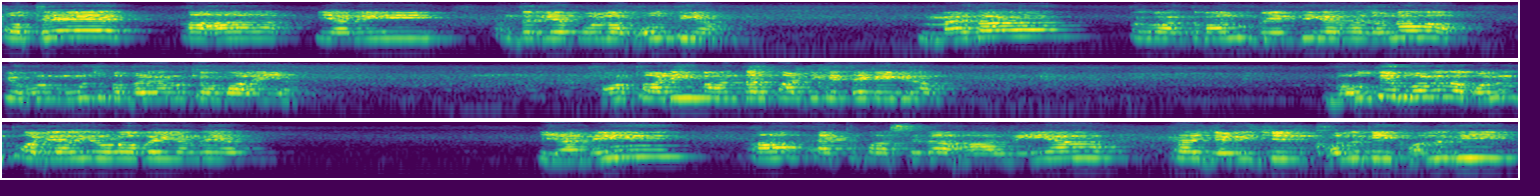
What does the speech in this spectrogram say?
ਉੱਥੇ ਆਹ ਯਾਨੀ ਅੰਦਰਲੀਆਂ ਪੋਲਾਂ ਖੋਲਤੀਆਂ। ਮੈਂ ਤਾਂ ਭਗਵੰਤ ਮਾਨ ਨੂੰ ਬੇਨਤੀ ਕਰਨਾ ਚਾਹੁੰਦਾ ਵਾ ਕਿ ਹੁਣ ਮੂੰਹ 'ਚ ਬੱਬਲ ਗਮ ਕਿਉਂ ਪਾ ਲਈ ਆ? ਹੁਣ ਤੁਹਾਡੀ ਇਮਾਨਦਾਰ ਪਾਰਟੀ ਕਿੱਥੇ ਗਈ ਕਿਦਾ? ਬਹੁਤੀ ਬੋਲਣ ਦਾ ਬੋਲਣ ਤੁਹਾਡੇ ਵਾਲੀ ਰੌਲਾ ਪਈ ਜਾਂਦੇ ਆ। ਯਾਨੀ ਆ ਇੱਕ ਪਾਸੇ ਦਾ ਹਾਲ ਨਹੀਂ ਆ ਕਿ ਜਿਹੜੀ ਚੀਜ਼ ਖੁੱਲ ਗਈ ਖੁੱਲ ਗਈ,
